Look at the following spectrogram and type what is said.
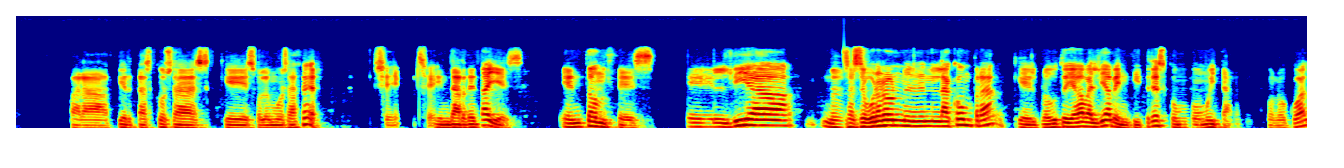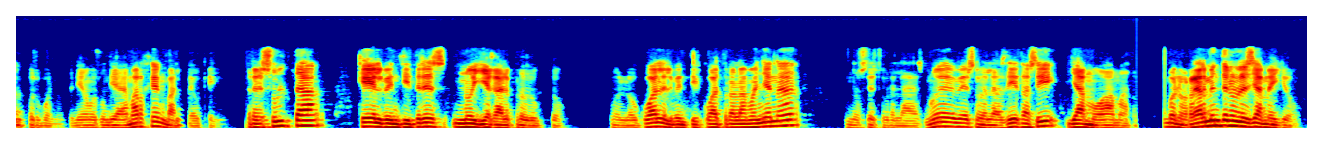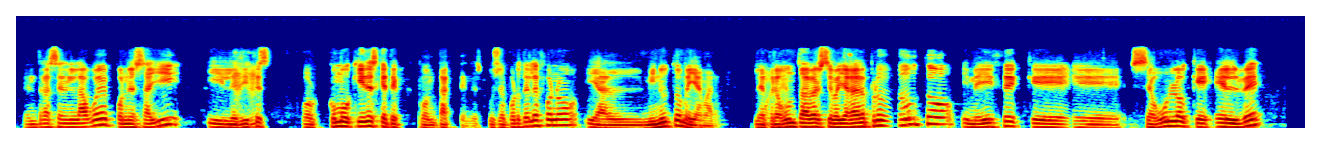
para ciertas cosas que solemos hacer, Sí, sí. sin dar detalles. Entonces, el día, nos aseguraron en la compra que el producto llegaba el día 23 como muy tarde, con lo cual, pues bueno, teníamos un día de margen, vale, ok. Resulta que el 23 no llega el producto, con lo cual el 24 a la mañana, no sé, sobre las 9, sobre las 10 así, llamo a Amazon. Bueno, realmente no les llamé yo. Entras en la web, pones allí y le dices por cómo quieres que te contacten. Les puse por teléfono y al minuto me llamaron. Le pregunto a ver si va a llegar el producto y me dice que según lo que él ve,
